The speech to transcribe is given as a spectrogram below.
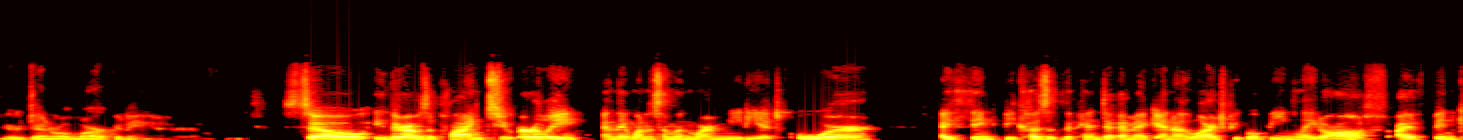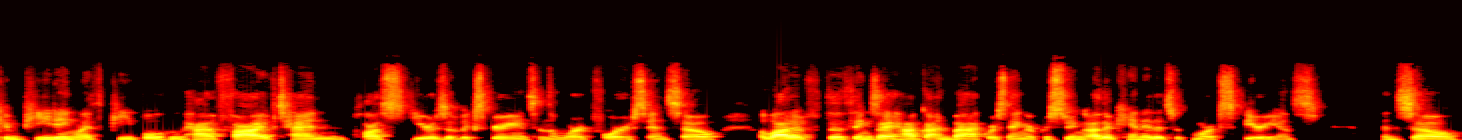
your general marketing? So either I was applying too early and they wanted someone more immediate, or I think because of the pandemic and a large people being laid off, I've been competing with people who have five, ten plus years of experience in the workforce. And so a lot of the things I have gotten back were saying we're pursuing other candidates with more experience. And so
